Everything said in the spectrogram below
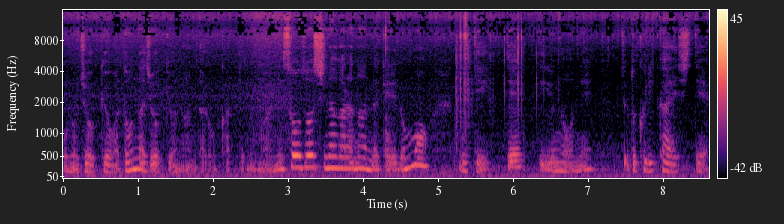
この状況はどんな状況なんだろうかっていうのはね想像しながらなんだけれども見ていってっていうのをねちょっと繰り返して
